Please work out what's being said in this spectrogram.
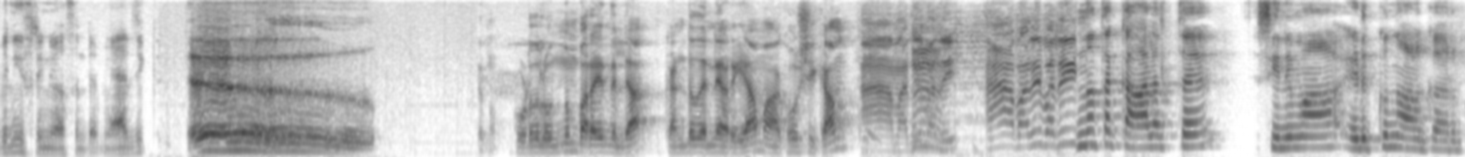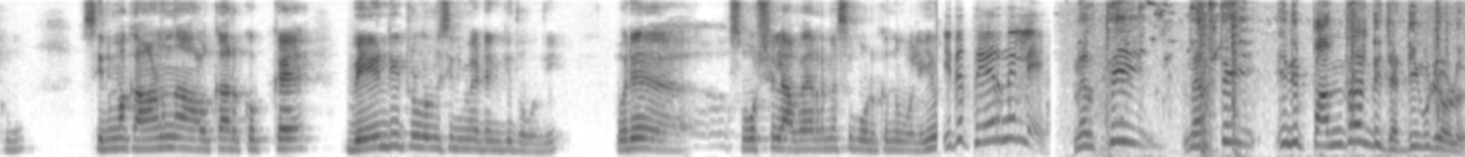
വിനീത് ശ്രീനിവാസന്റെ മാജിക് കൂടുതലൊന്നും പറയുന്നില്ല. കണ്ടു തന്നെ അറിയാം. ആഘോഷിക്കാം. ഇന്നത്തെ കാലത്ത് സിനിമ എടുക്കുന്ന ആൾക്കാർക്കും സിനിമ കാണുന്ന ആൾക്കാർക്കൊക്കെ വേണ്ടിയിട്ടുള്ളൊരു സിനിമയായിട്ട് എനിക്ക് തോന്നി. ഒരു സോഷ്യൽ അവയർനെസ് കൊടുക്കുന്ന പോലെ ഇത് തീർന്നില്ലേ? നിർത്തി നിർത്തി. ഇനി പന്ത്രണ്ട് ചട്ടിയും കൂടി ഉള്ളൂ.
